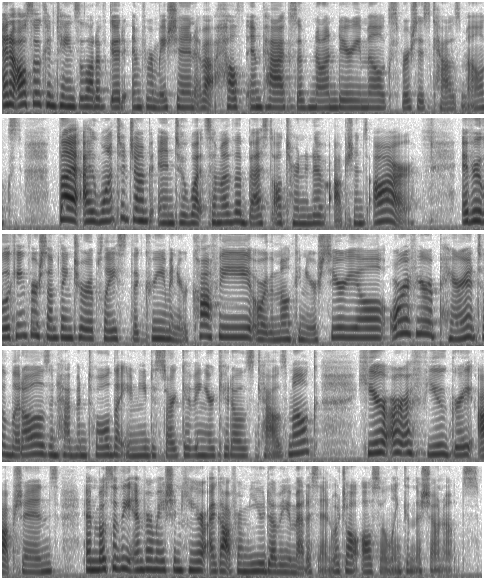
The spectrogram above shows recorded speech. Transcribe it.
And it also contains a lot of good information about health impacts of non dairy milks versus cow's milks. But I want to jump into what some of the best alternative options are. If you're looking for something to replace the cream in your coffee or the milk in your cereal, or if you're a parent to littles and have been told that you need to start giving your kiddos cow's milk, here are a few great options. And most of the information here I got from UW Medicine, which I'll also link in the show notes.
